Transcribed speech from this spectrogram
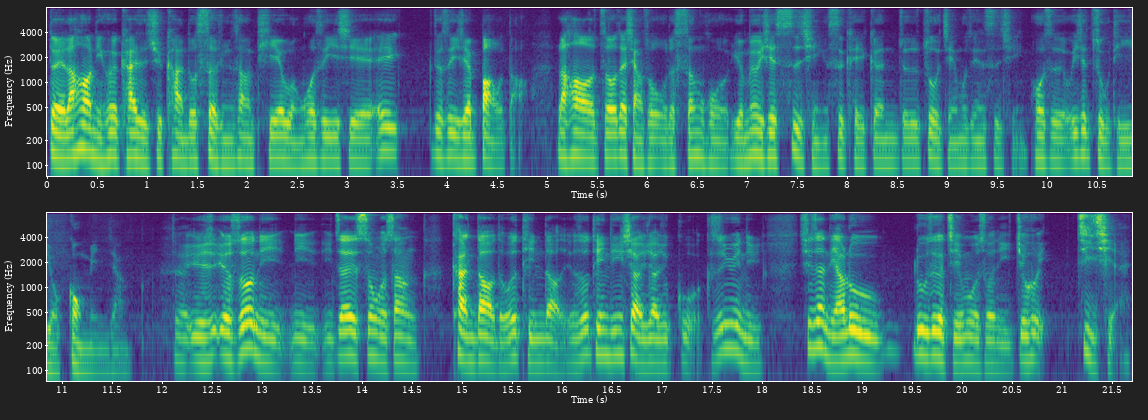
对，然后你会开始去看很多社群上贴文或是一些诶，就是一些报道，然后之后再想说我的生活有没有一些事情是可以跟就是做节目这件事情，或是一些主题有共鸣这样。对，有有时候你你你在生活上看到的或者听到的，有时候听听笑一笑就过。可是因为你现在你要录录这个节目的时候，你就会记起来，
